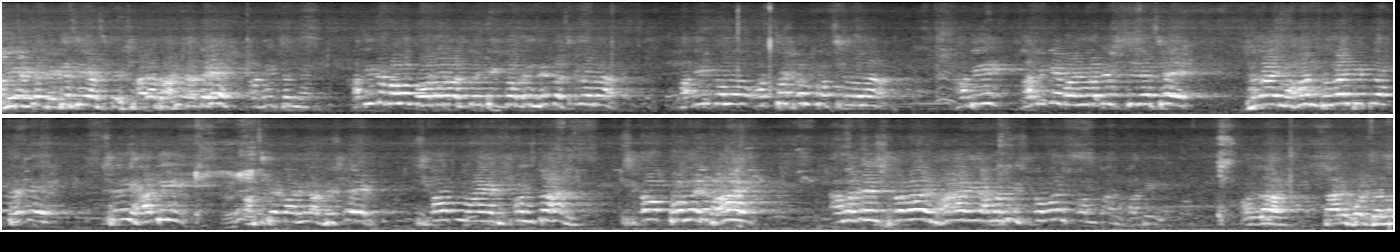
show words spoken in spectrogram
আমি এটা দেখেছি আজকে, সারা বাংলাদেশ হাদির জন্য। তো কোনো বড় রাজনৈতিক দলের নেতা ছিল না। হাদির কোনো অর্থ সম্পদ ছিল না। হাদি হাদিকে বাংলাদেশ চিনেছে জুলাই, মহান জুলাই বিপ্লব থেকে। সেই হাদি আজকে বাংলাদেশের সব মায়ের সন্তান, সব বোনের ভাই আমাদের সবার ভাই, আমাদের সবার সন্তান হাদি আল্লাহ তার উপর যেন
